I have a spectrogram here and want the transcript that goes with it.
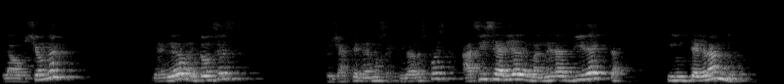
la opción A. ¿Ya vieron? Entonces, pues ya tenemos aquí la respuesta. Así se haría de manera directa, integrando.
